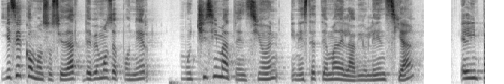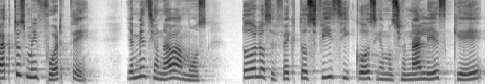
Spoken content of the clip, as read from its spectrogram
Y es que como sociedad debemos de poner muchísima atención en este tema de la violencia. El impacto es muy fuerte. Ya mencionábamos todos los efectos físicos y emocionales que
